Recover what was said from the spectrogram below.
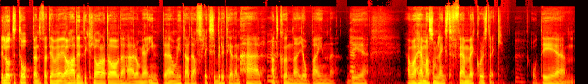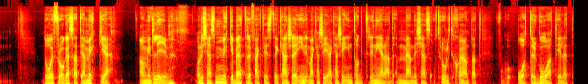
det låter toppen för att jag, jag hade inte klarat av det här om, jag inte, om vi inte hade haft flexibiliteten här att kunna jobba inne. Det, jag var hemma som längst fem veckor i sträck. Och det, då ifrågasatte jag mycket av mitt liv. Och det känns mycket bättre faktiskt. Det kanske, man kanske, jag kanske är intoktrinerad men det känns otroligt skönt att få gå, återgå till ett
